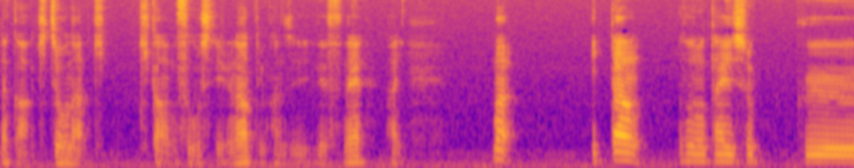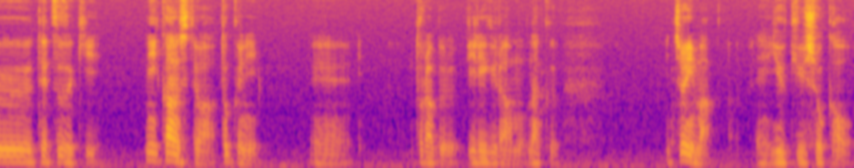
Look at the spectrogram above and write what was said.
なんか貴重な期間を過ごしているなという感じですね。はい、まあ一旦その退職手続きに関しては特に、えー、トラブルイレギュラーもなく一応今、え、有給消化を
